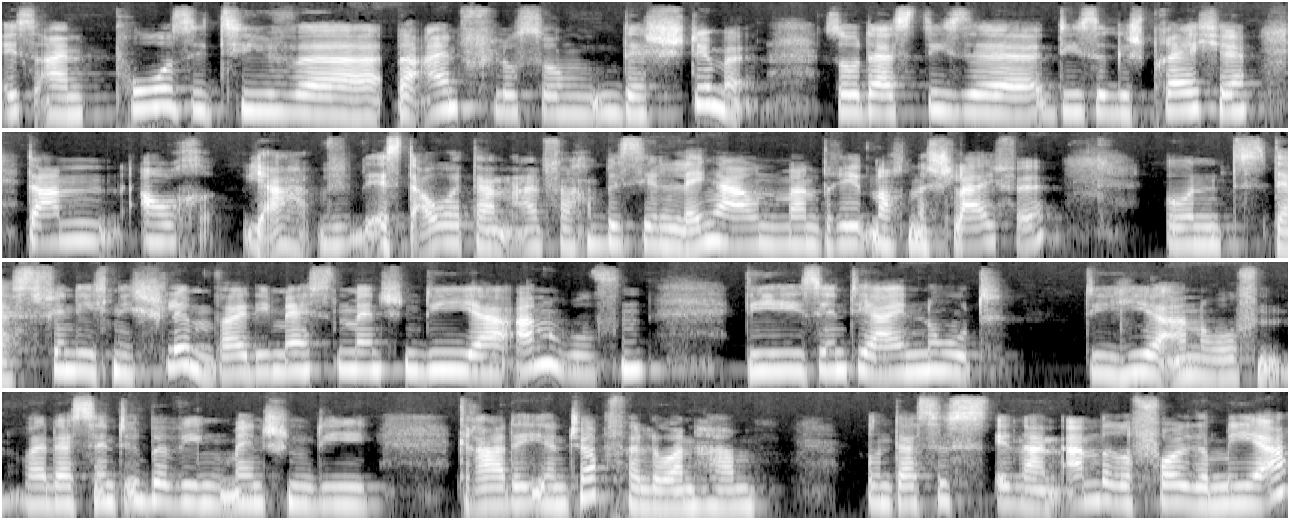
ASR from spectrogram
ist eine positive Beeinflussung der Stimme, so dass diese diese Gespräche dann auch ja es dauert dann einfach ein bisschen länger und man dreht noch eine Schleife und das finde ich nicht schlimm, weil die meisten Menschen, die ja anrufen, die sind ja in Not die hier anrufen, weil das sind überwiegend Menschen, die gerade ihren Job verloren haben. Und das ist in eine andere Folge mehr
